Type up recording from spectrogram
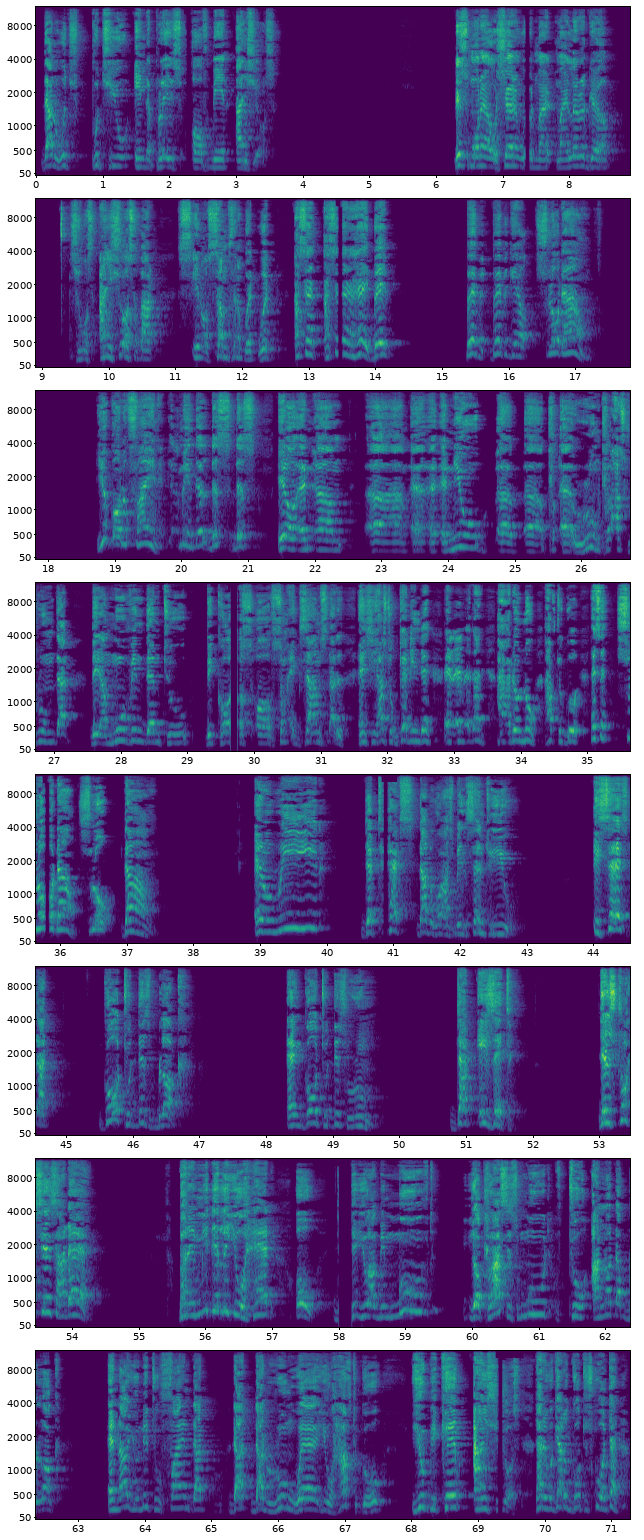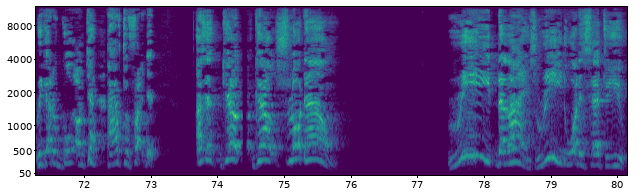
that which puts you in the place of being anxious. This morning I was sharing with my, my little girl. She was anxious about, you know, something with, with, I said, I said, hey, babe, baby, baby girl, slow down. You're to find it. I mean, this, this, you know, and um, uh, a, a, new uh, uh, uh, room, classroom that they are moving them to because of some exams that, and she has to get in there, and, and, and I don't know, I have to go. I said, slow down, slow down, and read the text that has been sent to you. It says that go to this block and go to this room that is it. The instructions are there. But immediately you heard, oh, you have been moved, your class is moved to another block, and now you need to find that that that room where you have to go. You became anxious. That we got to go to school on time. We got to go on time. I have to find it. I said, girl, girl, slow down. Read the lines. Read what is said to you.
